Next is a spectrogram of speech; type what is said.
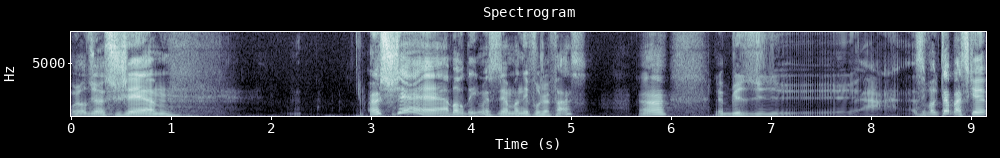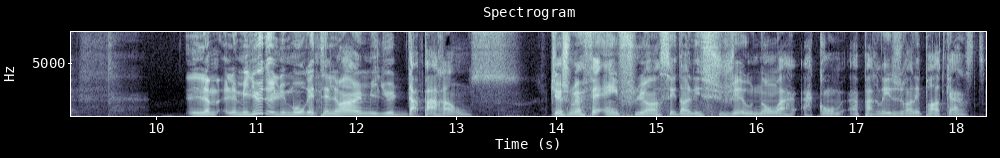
Aujourd'hui, un sujet. euh, un sujet abordé. Je me suis dit, à un moment donné, il faut que je fasse. Hein? Le but du. Ah, C'est pas que parce que le, le milieu de l'humour est tellement un milieu d'apparence que je me fais influencer dans les sujets ou non à, parler durant les podcasts.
